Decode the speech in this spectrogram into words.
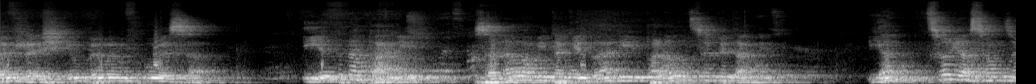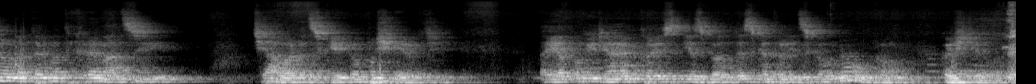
we wrześniu, byłem w USA i jedna pani zadała mi takie dla niej palące pytanie. Ja, co ja sądzę na temat kremacji ciała ludzkiego po śmierci? A ja powiedziałem, to jest niezgodne z katolicką nauką Kościoła.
